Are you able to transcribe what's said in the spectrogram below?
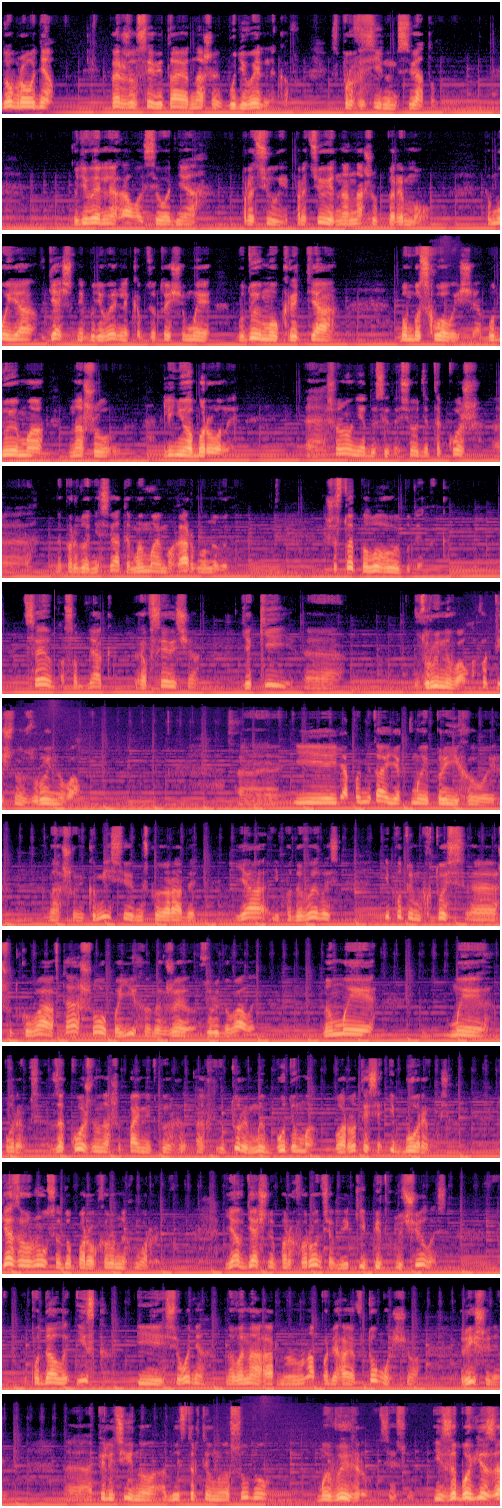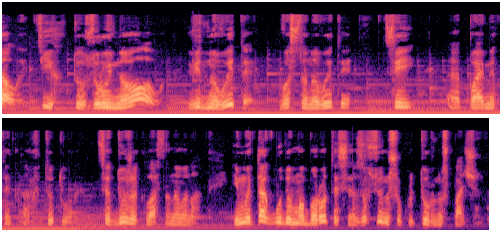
Доброго дня! Перш за все вітаю наших будівельників з професійним святом. Будівельна галузь сьогодні працює, працює на нашу перемогу. Тому я вдячний будівельникам за те, що ми будуємо укриття, бомбосховища, будуємо нашу лінію оборони. Е, Шановні одесити, сьогодні також е, напередодні свята ми маємо гарну новину. Шестой пологовий будинок. Це особняк Гавсевича, який е, зруйнувала, фактично зруйнувала. Е, і я пам'ятаю, як ми приїхали нашою комісією міської ради, я і подивились, і потім хтось е, шуткував, та що, поїхали, вже зруйнували. Ну ми, ми боремося. За кожну нашу пам'ятку архітектури ми будемо боротися і боремося. Я звернувся до правоохоронних органів. Я вдячний правоохоронцям, які підключились, подали іск. І сьогодні новина, гарна новина полягає в тому, що рішенням е, апеляційного адміністративного суду ми виграли цей суд і зобов'язали тих, хто зруйнував, відновити, восстановити цей е, пам'ятник архітектури. Це дуже класна новина. І ми так будемо боротися за всю нашу культурну спадщину.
